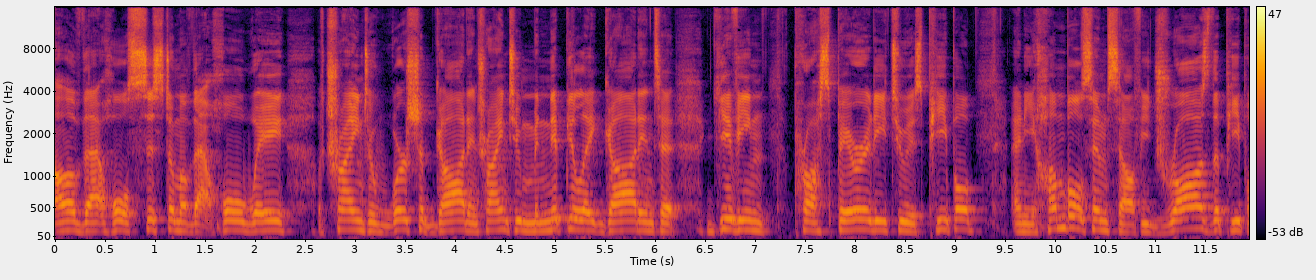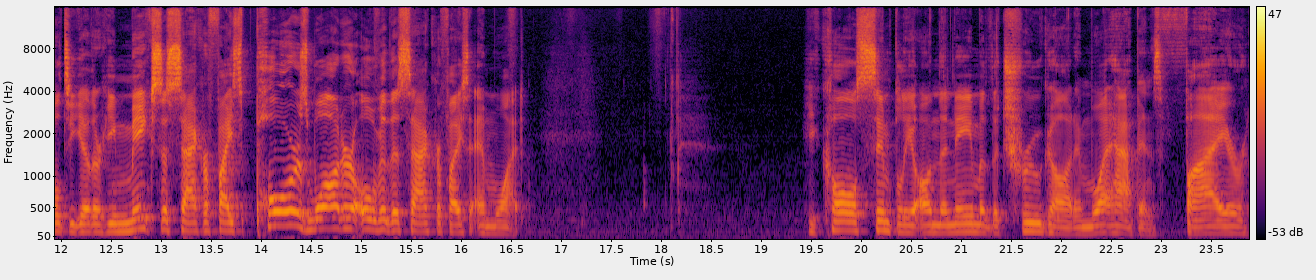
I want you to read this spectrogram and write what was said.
of that whole system, of that whole way of trying to worship God and trying to manipulate God into giving prosperity to his people. And he humbles himself, he draws the people together, he makes a sacrifice, pours water over the sacrifice, and what? He calls simply on the name of the true God, and what happens? Fire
